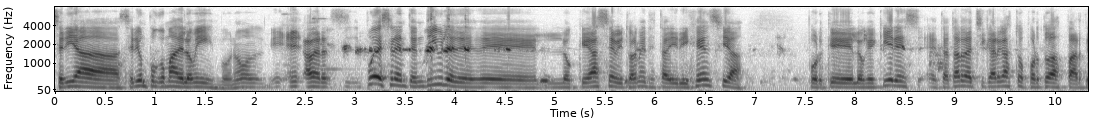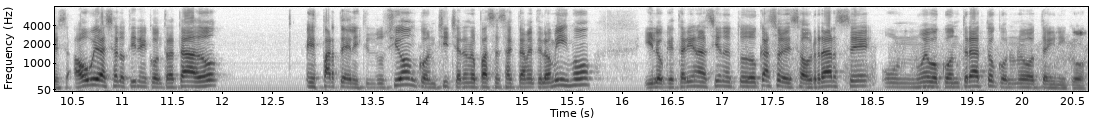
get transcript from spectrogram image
sería, sería un poco más de lo mismo, ¿no? Eh, a ver, puede ser entendible desde lo que hace habitualmente esta dirigencia, porque lo que quiere es eh, tratar de achicar gastos por todas partes. A ya lo tiene contratado es parte de la institución, con Chicharano pasa exactamente lo mismo, y lo que estarían haciendo en todo caso es ahorrarse un nuevo contrato con un nuevo técnico.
